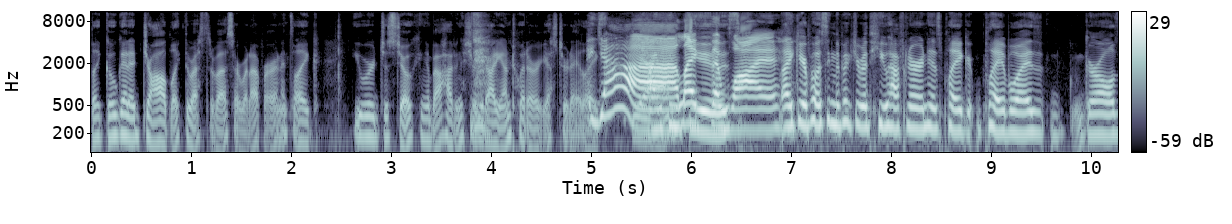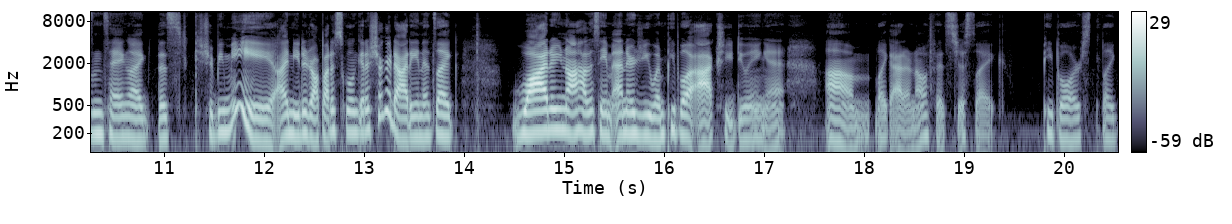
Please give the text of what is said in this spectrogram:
like go get a job like the rest of us or whatever, and it's like you were just joking about having a sugar daddy on Twitter yesterday, like yeah, I'm like the why. like you're posting the picture with Hugh Hefner and his play Playboys girls and saying like this should be me. I need to drop out of school and get a sugar daddy. And it's like, why do you not have the same energy when people are actually doing it? Um, like I don't know if it's just like people are like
